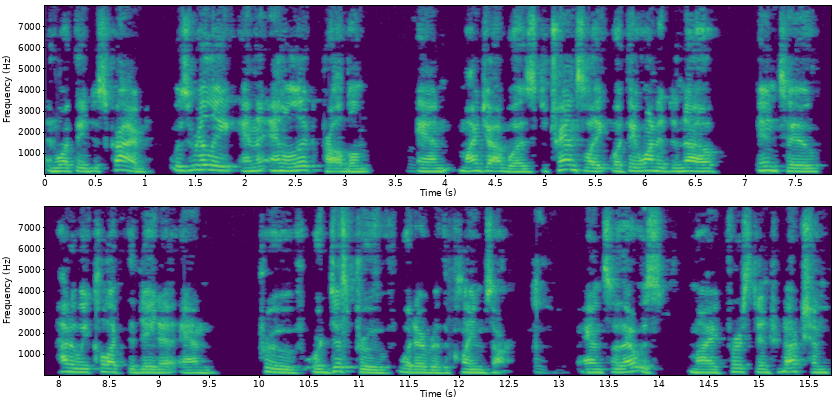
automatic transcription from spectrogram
and what they described was really an analytic problem. Hmm. And my job was to translate what they wanted to know into how do we collect the data and prove or disprove whatever the claims are. Mm-hmm. And so that was my first introduction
